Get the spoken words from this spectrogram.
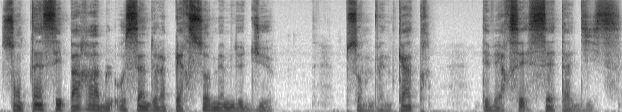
sont inséparables au sein de la personne même de Dieu. Psaume 24, des versets 7 à 10.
